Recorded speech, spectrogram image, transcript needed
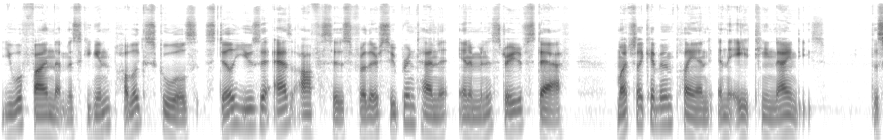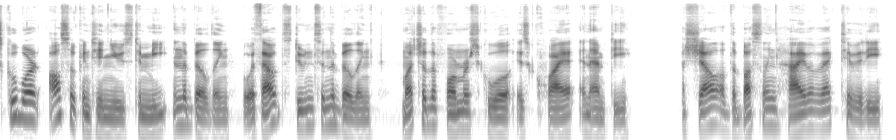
you will find that Muskegon Public Schools still use it as offices for their superintendent and administrative staff, much like had been planned in the 1890s. The school board also continues to meet in the building, but without students in the building, much of the former school is quiet and empty, a shell of the bustling hive of activity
